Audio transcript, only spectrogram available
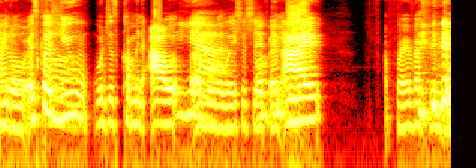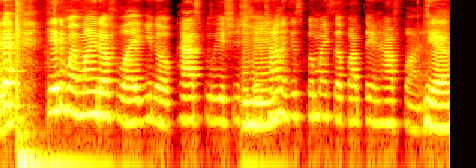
mind off. over. It's because um, you were just coming out yeah, of a relationship, of and I forever single. getting my mind off like you know past relationship and Mhm. trying to just put myself out there and have fun. yeah,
